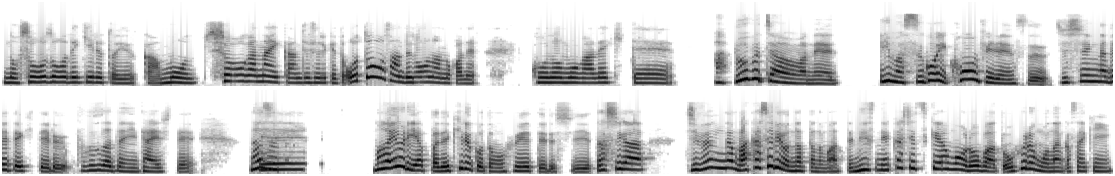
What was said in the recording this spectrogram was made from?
の想像できるというか、もうしょうがない感じするけど、お父さんってどうなのかね？子供ができて。あ、ロブちゃんはね、今すごいコンフィデンス、自信が出てきてる子育てに対して。なぜ、えー、前よりやっぱできることも増えてるし、私が自分が任せるようになったのもあって、ね、寝かしつけはもうロバート、お風呂もなんか最近、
